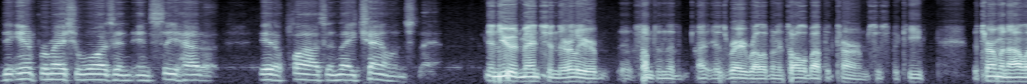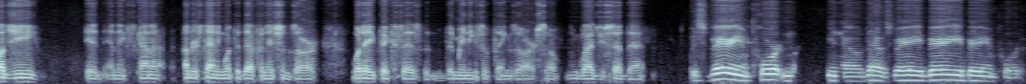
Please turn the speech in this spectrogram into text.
the information was and, and see how to, it applies. And they challenge that. And you had mentioned earlier uh, something that uh, very relevant. It's all about the terms. It's the key, the terminology, and, and it's kind of understanding what the definitions are, what APICS says the, the meanings of things are. So I'm glad you said that. It's very important. You know, that was very, very, very important.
